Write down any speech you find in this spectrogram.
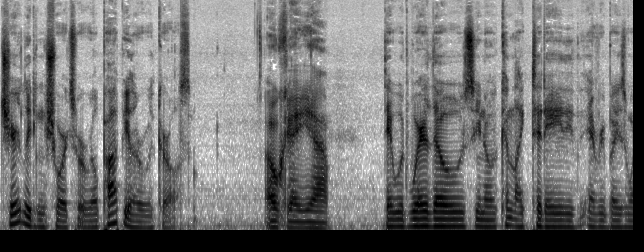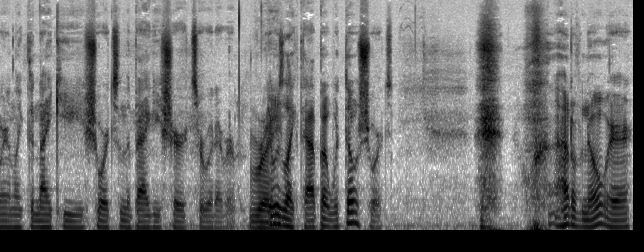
cheerleading shorts were real popular with girls. Okay, yeah. They would wear those, you know, kind of like today, everybody's wearing like the Nike shorts and the baggy shirts or whatever. Right. It was like that, but with those shorts. Out of nowhere,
